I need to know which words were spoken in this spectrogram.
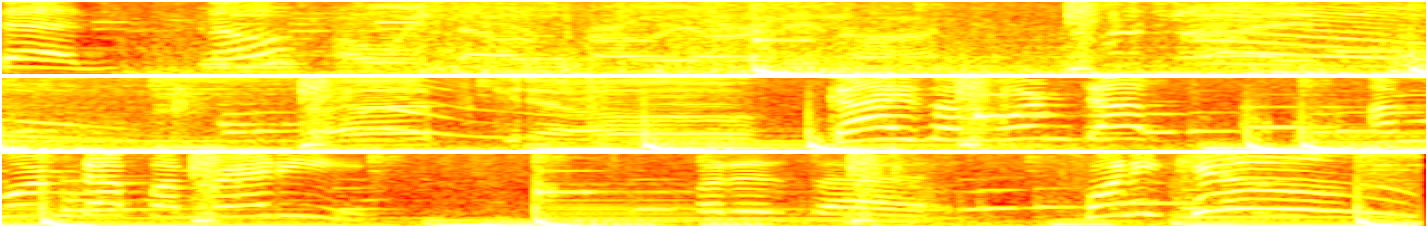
Dead. No? Oh wait, that was probably already knocked. Nice. Let's go. Guys, I'm warmed up. I'm warmed up, I'm ready. What is that? 20 kills!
